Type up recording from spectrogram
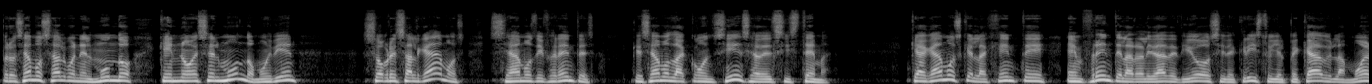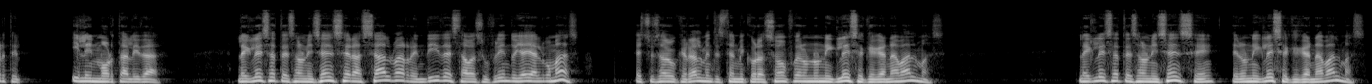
Pero seamos algo en el mundo que no es el mundo. Muy bien. Sobresalgamos, seamos diferentes, que seamos la conciencia del sistema. Que hagamos que la gente enfrente la realidad de Dios y de Cristo y el pecado y la muerte y la inmortalidad. La iglesia tesalonicense era salva, rendida, estaba sufriendo y hay algo más. Esto es algo que realmente está en mi corazón. Fueron una iglesia que ganaba almas. La iglesia tesalonicense era una iglesia que ganaba almas.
